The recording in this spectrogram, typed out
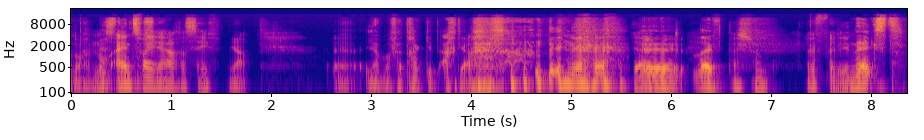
noch, noch ein, zwei. Jahre safe. Äh, ja, aber Vertrag geht acht Jahre. ja, äh, gut. läuft. Das stimmt. Läuft bei denen. Next.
